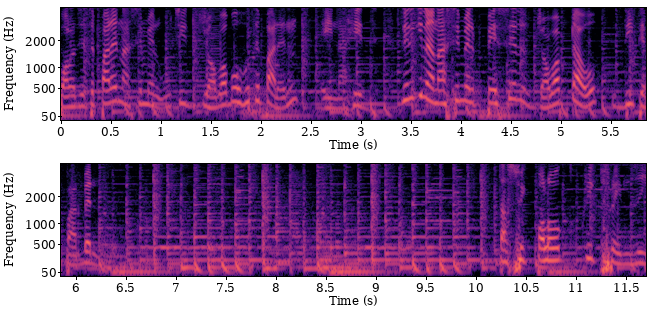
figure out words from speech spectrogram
বলা যেতে পারে নাসিমের উচিত জবাবও হতে পারেন এই নাহিদ। যিনি কিনা নাসিমের পেসের জবাবটাও দিতে পারবেন। তাসফিক পলক, ক্রিক ফ্রেন্সি।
